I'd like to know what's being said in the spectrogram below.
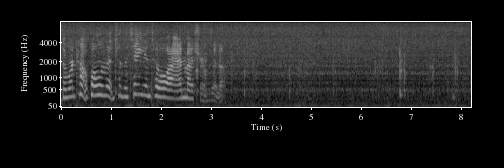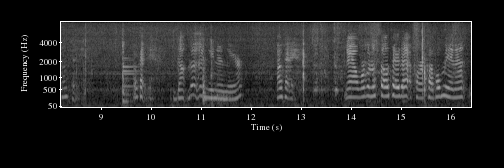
So we're following it to the T until I add mushrooms in it. Okay. Okay. Got my onion in there. Okay. Now we're going to saute that for a couple minutes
